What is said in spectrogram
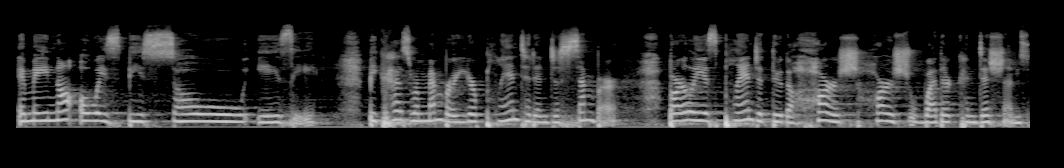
It may not always be so easy. Because remember, you're planted in December. Barley is planted through the harsh, harsh weather conditions,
